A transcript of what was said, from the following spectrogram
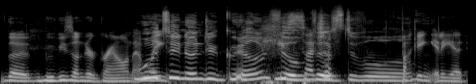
the movies underground?" I'm like, an underground such a fucking idiot.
